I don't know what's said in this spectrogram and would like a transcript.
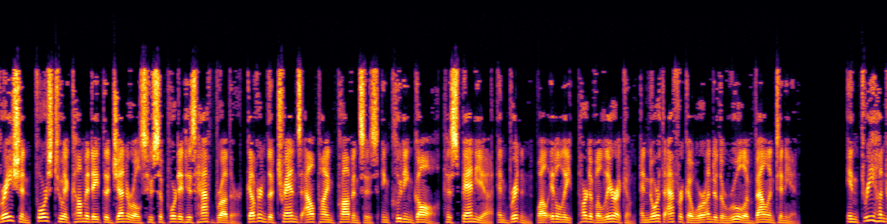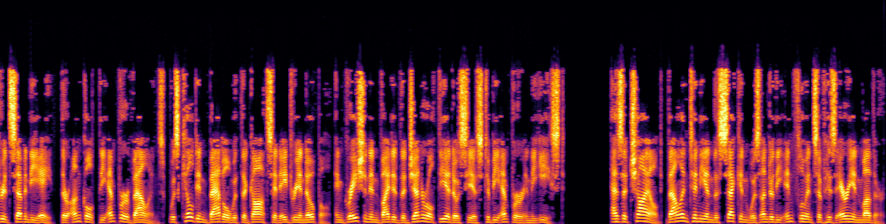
Gratian, forced to accommodate the generals who supported his half-brother, governed the Trans-Alpine provinces including Gaul, Hispania, and Britain, while Italy, part of Illyricum, and North Africa were under the rule of Valentinian. In 378, their uncle, the Emperor Valens, was killed in battle with the Goths at Adrianople, and Gratian invited the general Theodosius to be emperor in the east. As a child, Valentinian II was under the influence of his Arian mother,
